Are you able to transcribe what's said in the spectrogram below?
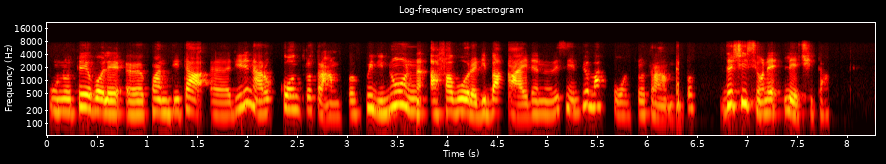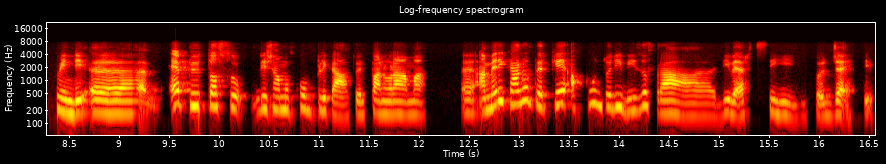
un notevole eh, quantità eh, di denaro contro Trump, quindi non a favore di Biden, ad esempio, ma contro Trump. Decisione lecita. Quindi eh, è piuttosto, diciamo, complicato il panorama eh, americano perché appunto diviso fra diversi soggetti.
